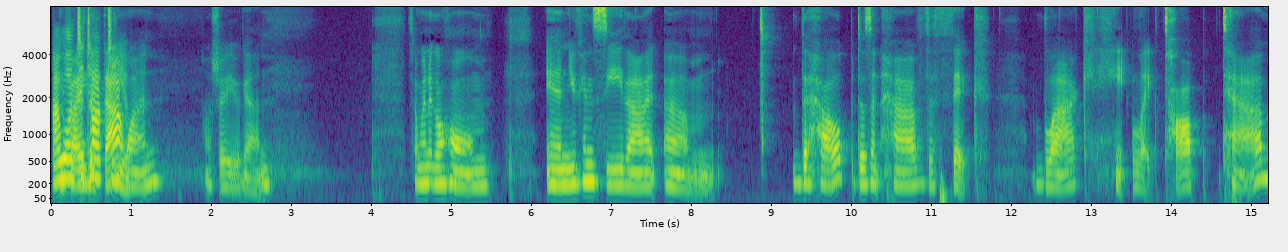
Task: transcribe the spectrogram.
I want to talk that to you. one, I'll show you again. So I'm going to go home and you can see that um, the help doesn't have the thick black like top tab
